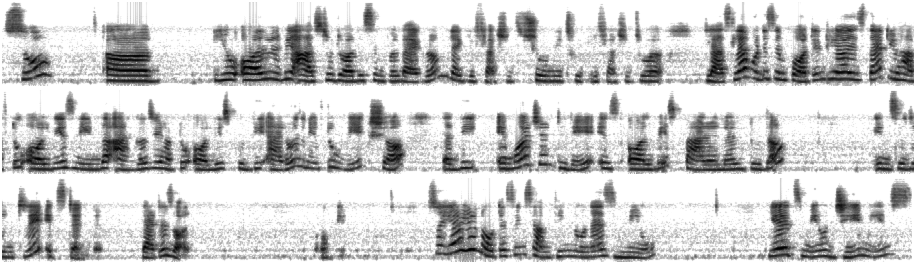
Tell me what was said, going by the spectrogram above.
So, uh, you all will be asked to draw this simple diagram like reflection show me through reflection through a glass slab. What is important here is that you have to always name the angles. You have to always put the arrows and you have to make sure that the emergent ray is always parallel to the incident ray extended. That is all. Okay. So here you're noticing something known as mu. Here it's mu g means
